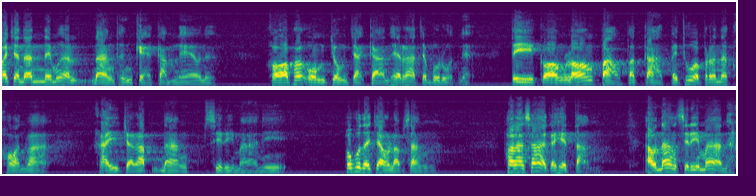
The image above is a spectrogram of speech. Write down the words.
ราะฉะนั้นในเมื่อนางถึงแก่กรรมแล้วนะขอพระองค์จงจัดการให้ราชบุรุษเนี่ยตีกองร้องเป่าประกาศไปทั่วพระนครว่า ใครจะรับนางสิริมานี้ พระพุทธเจ้ารับสั่ง พระราชาก็เหตุตามเอานางสิริมานะ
